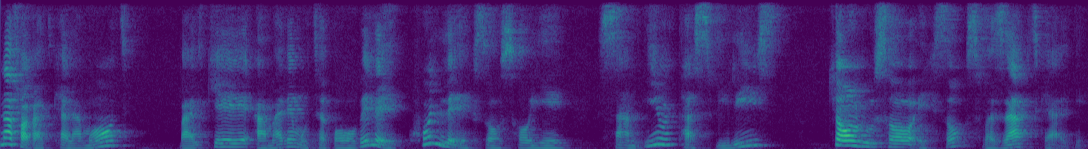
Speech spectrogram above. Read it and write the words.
نه فقط کلمات بلکه عمل متقابل کل احساسهای سمعی و تصویری است که آن روزها احساس و ضبط کردیم.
